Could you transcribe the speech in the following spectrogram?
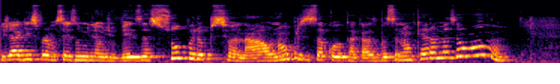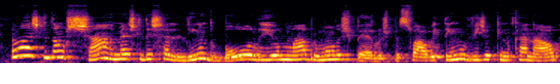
Já disse para vocês um milhão de vezes, é super opcional, não precisa colocar caso você não queira, mas eu amo. Eu acho que dá um charme, acho que deixa lindo o bolo e eu não abro mão das pérolas, pessoal. E tem um vídeo aqui no canal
